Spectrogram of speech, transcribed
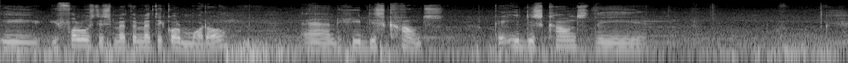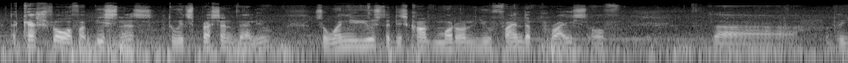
He he follows this mathematical model and he discounts okay he discounts the the cash flow of a business to its present value. So when you use the discount model you find the price of the the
